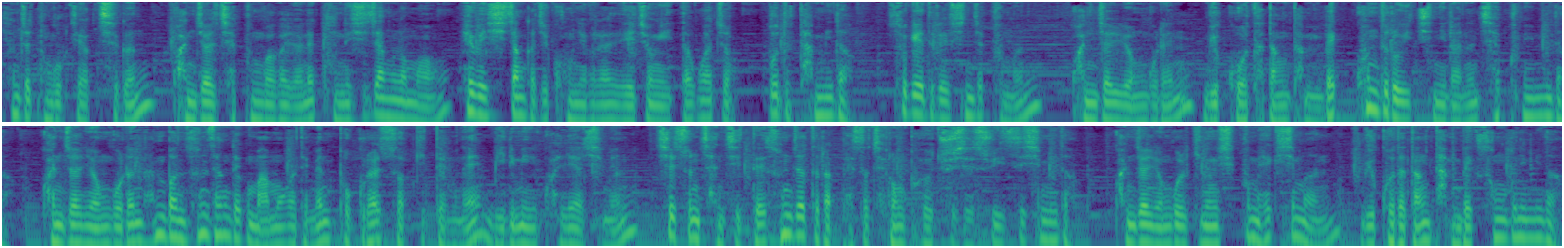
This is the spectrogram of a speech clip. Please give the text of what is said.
현재 동국제약 측은 관절 제품과 관련해 국내 시장을 넘어 해외 시장까지 공략을 할 예정에 있다고 하죠. 뿌듯합니다. 소개해드릴 신제품은 관절 연골엔 뮤코다당 단백 콘드로이친이라는 제품입니다. 관절 연골은 한번 손상되고 마모가 되면 복구를 할 수 없기 때문에 미리미리 관리하시면 실손 잔치 때 손자들 앞에서 재롱 보여주실 수 있으십니다. 관절 연골 기능 식품의 핵심은 뮤코다당 단백 성분입니다.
